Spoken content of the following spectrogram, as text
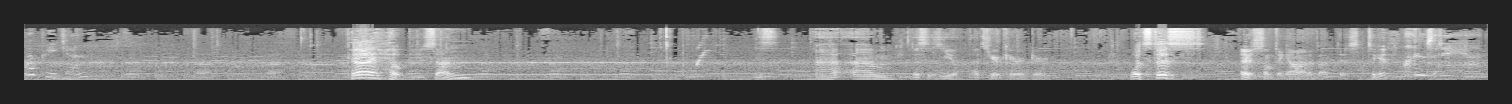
Or peek in. Can I help you, son? This, uh, um, this is you. That's your character. What's this? There's something odd about this. Ticket? Mine's an hand.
